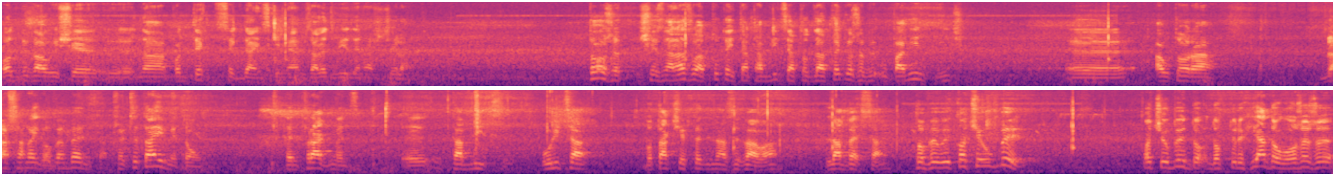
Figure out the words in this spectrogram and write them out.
odbywały się y, na Politechnice Gdańskiej. Miałem zaledwie 11 lat. To, że się znalazła tutaj ta tablica, to dlatego, żeby upamiętnić e, autora Blaszanego Bębenka. Przeczytajmy tą, ten fragment tablicy. Ulica, bo tak się wtedy nazywała, Labesa, to były kocie łby. Kocie łby, do, do których ja dołożę, że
